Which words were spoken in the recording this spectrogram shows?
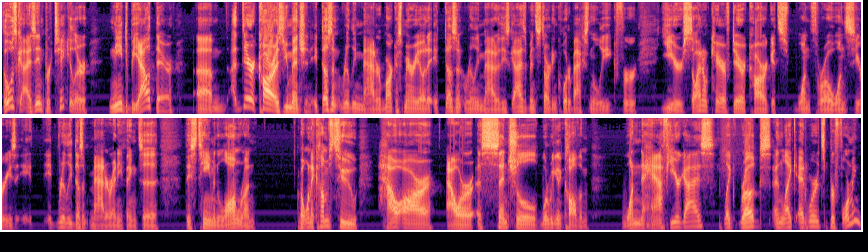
those guys in particular need to be out there. Um, Derek Carr, as you mentioned, it doesn't really matter. Marcus Mariota, it doesn't really matter. These guys have been starting quarterbacks in the league for years. So I don't care if Derek Carr gets one throw, one series. It, it really doesn't matter anything to this team in the long run. But when it comes to how are our essential, what are we going to call them? One and a half year guys like Ruggs and like Edwards performing?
